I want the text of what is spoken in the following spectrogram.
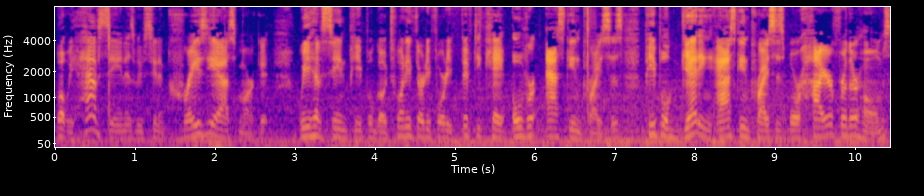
What we have seen is we've seen a crazy ass market. We have seen people go 20, 30, 40, 50K over asking prices, people getting asking prices or higher for their homes.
